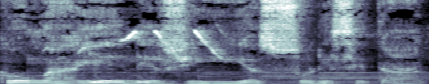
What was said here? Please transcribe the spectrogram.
com a energia solicitada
